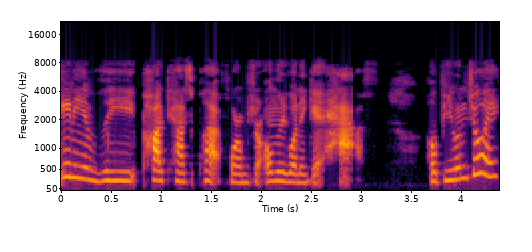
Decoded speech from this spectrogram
any of the podcast platforms, you're only going to get half. Hope you enjoy.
